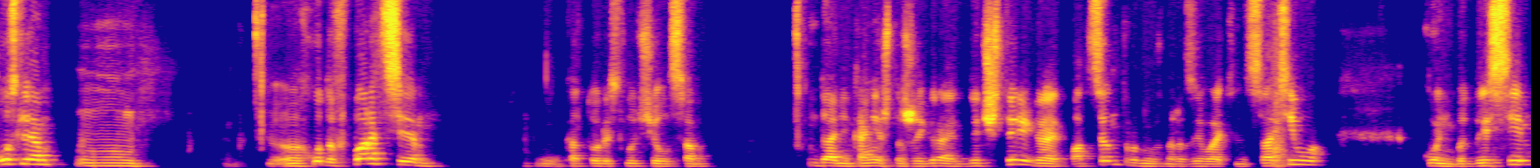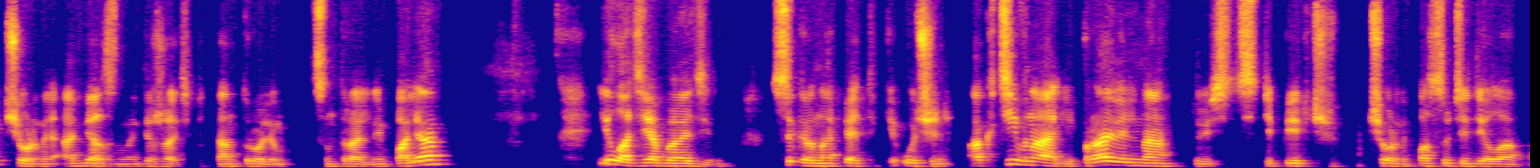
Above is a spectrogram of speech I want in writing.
После Э, хода в партии, который случился, Дани, конечно же, играет d4, играет по центру, нужно развивать инициативу. Конь bd7, черные обязаны держать под контролем центральные поля. И ладья b1. Сыграно, опять-таки, очень активно и правильно. То есть теперь черный, по сути дела,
